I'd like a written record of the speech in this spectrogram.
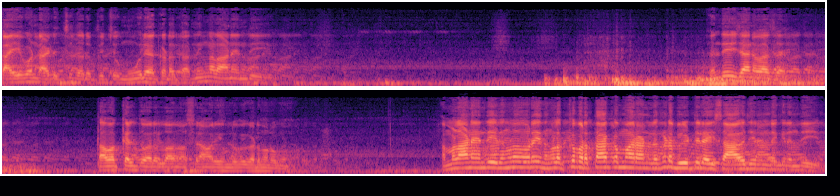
കൈകൊണ്ട് അടിച്ചു തെറിപ്പിച്ച് മൂല കിടക്കുക. നിങ്ങളാണ് എന്ത് ചെയ്യും? എന്ത് ചെയ്യും ഷാനവാസേ? തവക്കൽ തോലല്ലാന്ന് അസ്ലാം വലൈക്കും രൂപ കിടന്നുറങ്ങും. നമ്മളാണ് എന്ത് ചെയ്യും? നിങ്ങൾ പറയും നിങ്ങളൊക്കെ ഭർത്താക്കന്മാരാണ് നിങ്ങളുടെ വീട്ടിലെ ഈ സാഹചര്യം ഉണ്ടെങ്കിൽ എന്ത് ചെയ്യും?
